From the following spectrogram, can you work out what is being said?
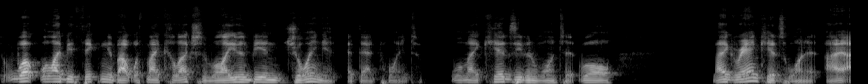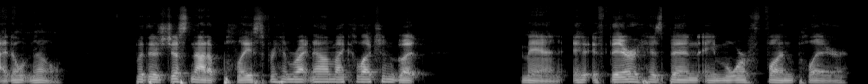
what will I be thinking about with my collection? Will I even be enjoying it at that point? Will my kids even want it? Will my grandkids want it? I, I don't know. But there's just not a place for him right now in my collection. But man, if there has been a more fun player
